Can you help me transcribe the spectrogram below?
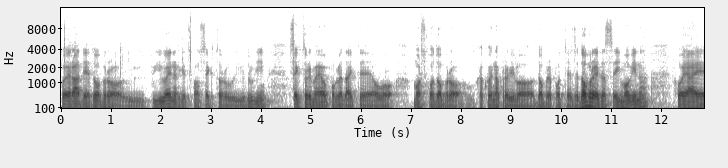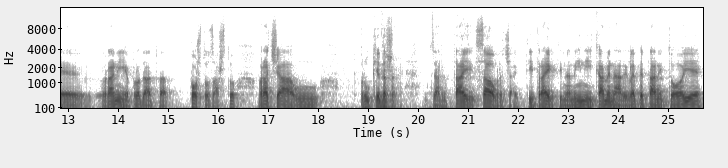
koje rade dobro i u energetskom sektoru i u drugim sektorima. Evo, pogledajte ovo morsko dobro, kako je napravilo dobre poteze. Dobro je da se imovina koja je ranije prodata pošto zašto vraća u ruke države. Zar taj saobraćaj, ti trajekti na liniji Kamenari, Lepetani, to je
